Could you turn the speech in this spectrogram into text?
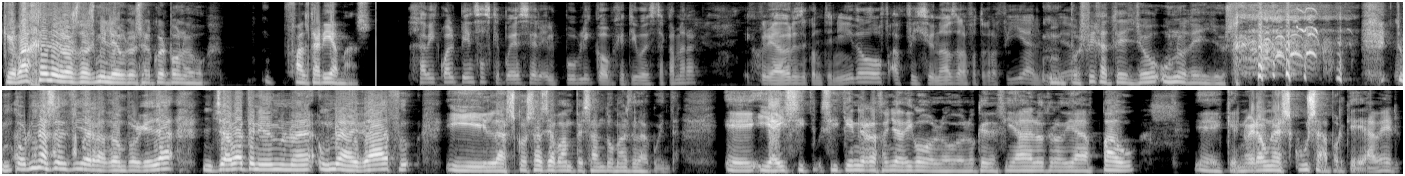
que baje de los 2.000 euros el cuerpo nuevo. Faltaría más. Javi, ¿cuál piensas que puede ser el público objetivo de esta cámara? ¿Creadores de contenido? ¿Aficionados a la fotografía? Pues fíjate, yo uno de ellos. Por una sencilla razón, porque ya, ya va teniendo una, edad y las cosas ya van pesando más de la cuenta. Eh, y ahí sí, sí, tiene razón, ya digo, lo, que decía el otro día Pau, eh, que no era una excusa, porque, a ver,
